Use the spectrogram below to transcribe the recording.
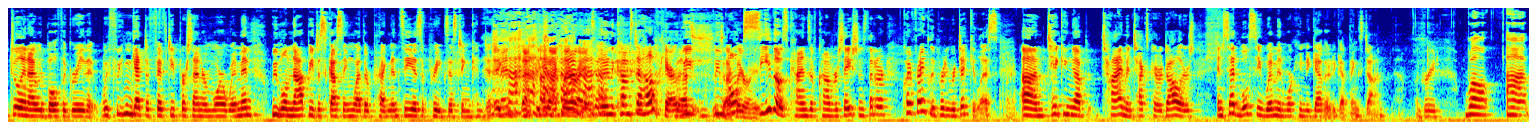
Julie and I would both agree that if we can get to 50% or more women, we will not be discussing whether pregnancy is a pre-existing condition. That's exactly right. when it comes to healthcare, we, we exactly won't right. see those kinds of conversations that are, quite frankly, pretty ridiculous. Right. Um, taking up time and taxpayer dollars. Instead, we'll see women working together to get things done. Agreed. Well, uh,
